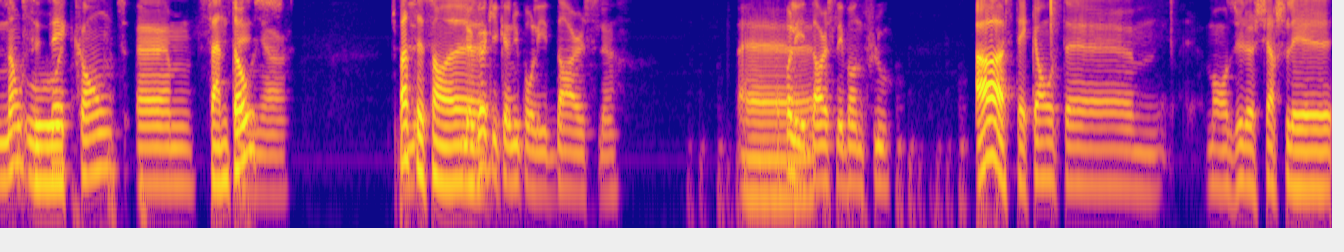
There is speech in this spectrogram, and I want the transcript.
Non, ou- c'était contre. euh, Santos? Seigneur. Je pense que c'est son. euh, Le gars qui est connu pour les Dars, là. euh, Pas les Dars, les Von Flou. Ah, c'était contre. Mon Dieu, là, je cherche les.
